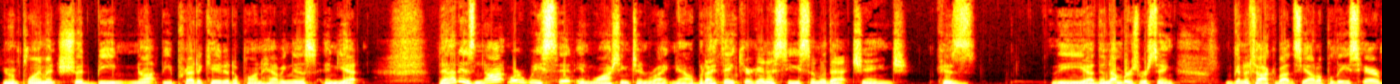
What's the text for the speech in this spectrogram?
your employment should be not be predicated upon having this, and yet that is not where we sit in Washington right now. But I think you're going to see some of that change because the uh, the numbers we're seeing. I'm going to talk about Seattle Police here.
